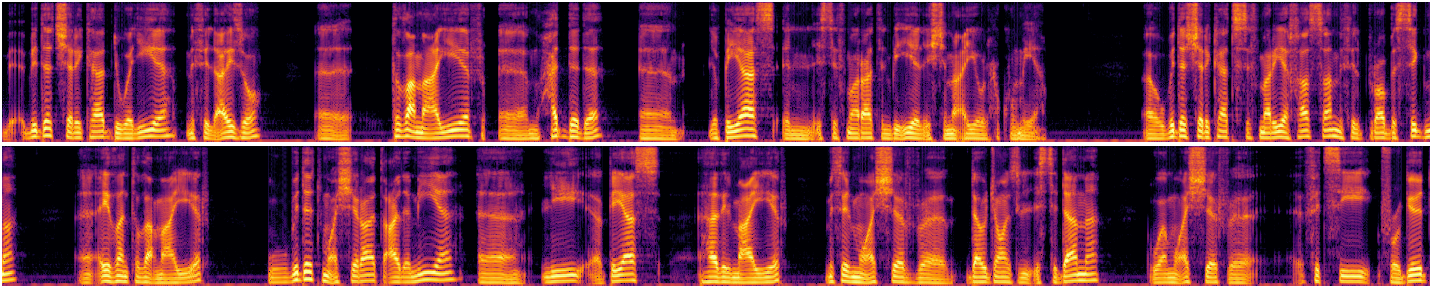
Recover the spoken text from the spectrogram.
بدأت شركات دولية مثل آيزو تضع معايير محددة لقياس الاستثمارات البيئية الاجتماعية والحوكمية. وبدأت شركات استثمارية خاصة مثل بروب سيجما أيضا تضع معايير. وبدت مؤشرات عالمية آه، لقياس هذه المعايير مثل مؤشر آه، داو جونز للاستدامة ومؤشر FTSE4Good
